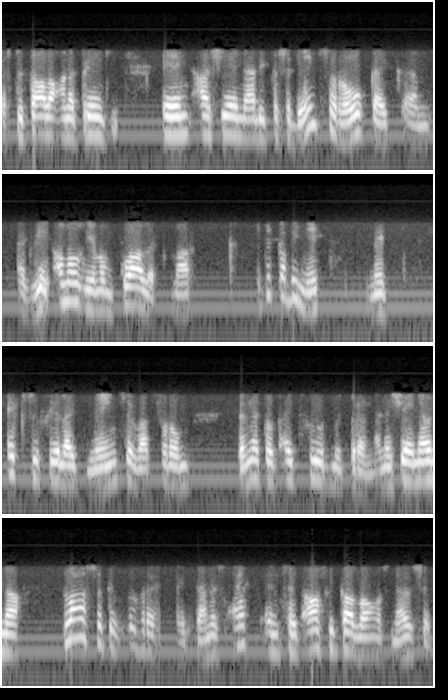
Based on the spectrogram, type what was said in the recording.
is totaal 'n ander prentjie. En as jy na die president se rol kyk, um, ek weet almal neem hom kwaadlik, maar dit 'n kabinet met ek soveel uit mense wat vir hom dinge tot uitvoer moet bring. En as jy nou na plaaslike owerheid dan is ek in Suid-Afrika waar ons nou sit,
